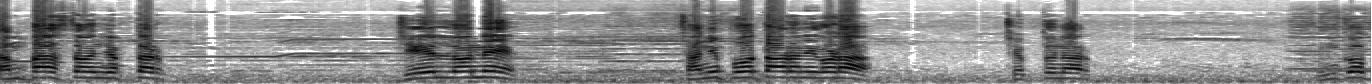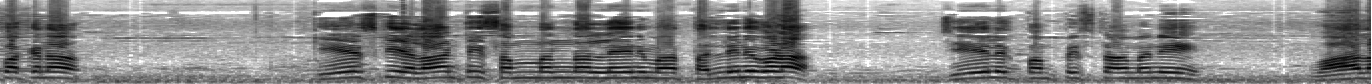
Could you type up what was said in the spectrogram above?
చంపేస్తామని చెప్తారు. జైల్లోనే చనిపోతారని కూడా చెప్తున్నారు. ఇంకో పక్కన కేసుకి ఎలాంటి సంబంధం లేని మా తల్లిని కూడా జైలుకు పంపిస్తామని వాళ్ళ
